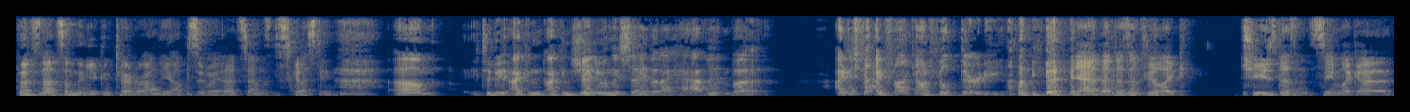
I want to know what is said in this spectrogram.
That's not something you can turn around the opposite way. That sounds disgusting. um, to be, I can, I can genuinely say that I haven't, but I just, feel, I feel like I would feel dirty. Yeah, that doesn't feel like cheese doesn't seem like a,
